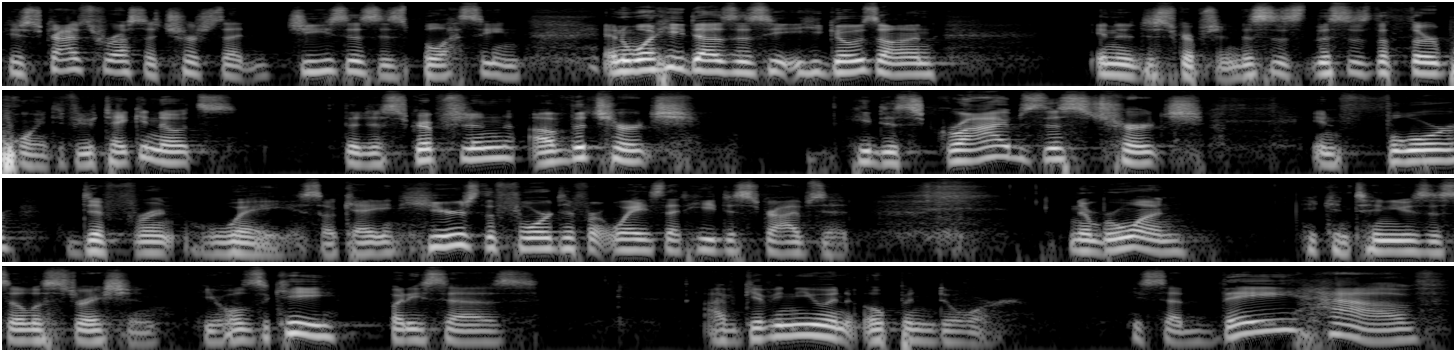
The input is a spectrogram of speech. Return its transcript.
He describes for us a church that Jesus is blessing. And what he does is he, he goes on in a description. This is, this is the third point. If you're taking notes, the description of the church, he describes this church in four different ways, okay? And here's the four different ways that he describes it. Number one, he continues this illustration. He holds the key, but he says, I've given you an open door. He said, They have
